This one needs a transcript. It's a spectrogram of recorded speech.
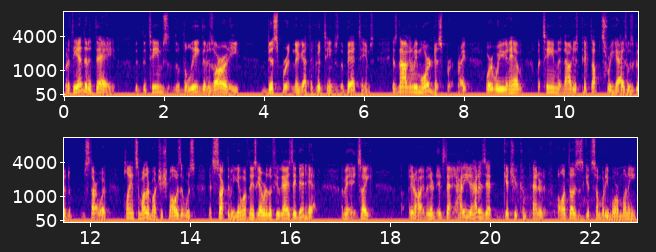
But at the end of the day, the, the teams, the, the league that is already disparate, and they've got the good teams and the bad teams, is now going to be more disparate, right? Where, where you're going to have a team that now just picked up three guys was good to start with, playing some other bunch of schmoes that was that sucked to begin with, and they just got rid of the few guys they did have. I mean, it's like, you know, it's that. How do you? How does that get you competitive? All it does is get somebody more money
